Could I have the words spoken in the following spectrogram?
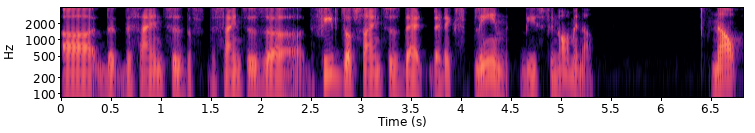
Uh, the, the sciences the, the sciences uh, the fields of sciences that that explain these phenomena. Now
